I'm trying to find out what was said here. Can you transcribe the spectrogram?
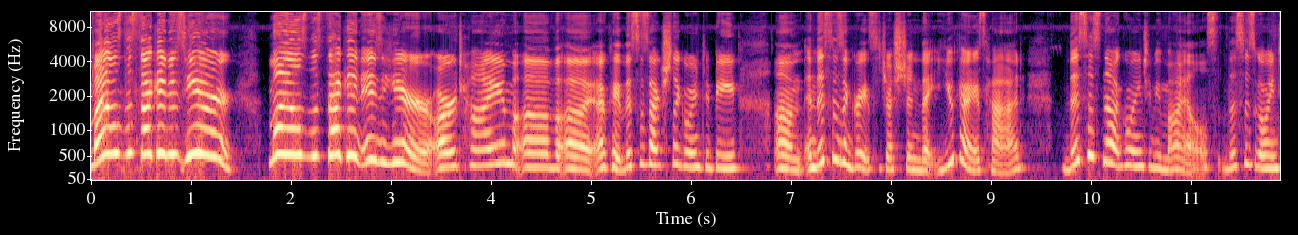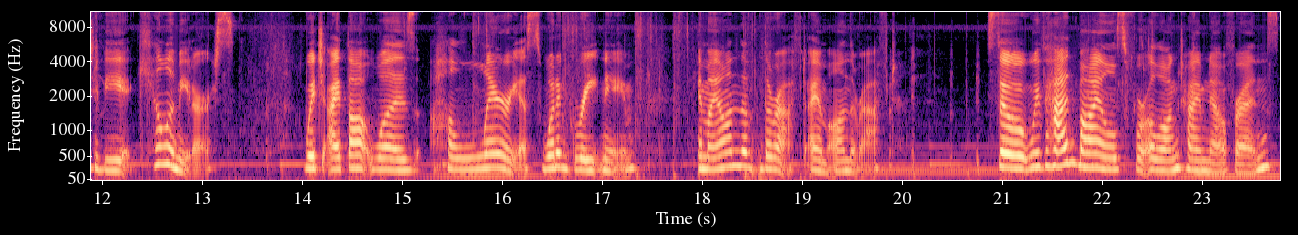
Miles the second is here! Miles the second is here! Our time of, uh, okay, this is actually going to be, um, and this is a great suggestion that you guys had. This is not going to be miles. This is going to be kilometers, which I thought was hilarious. What a great name. Am I on the, the raft? I am on the raft. So we've had miles for a long time now, friends.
